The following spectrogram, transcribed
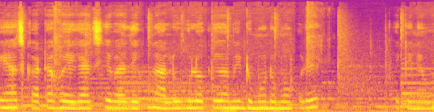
পেঁয়াজ কাটা হয়ে গেছে, এবার দেখুন আলুগুলোকেও আমি ডুমো ডুমো করে কেটে নেব।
